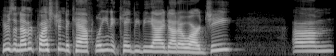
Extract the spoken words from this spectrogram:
Here's another question to Kathleen at kbbi.org. Um,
